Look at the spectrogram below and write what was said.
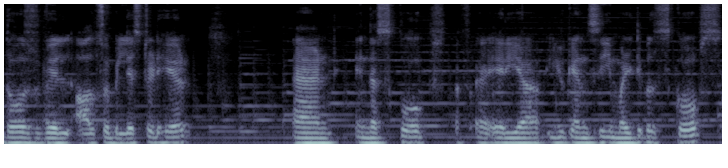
those will also be listed here. And in the scopes uh, area, you can see multiple scopes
